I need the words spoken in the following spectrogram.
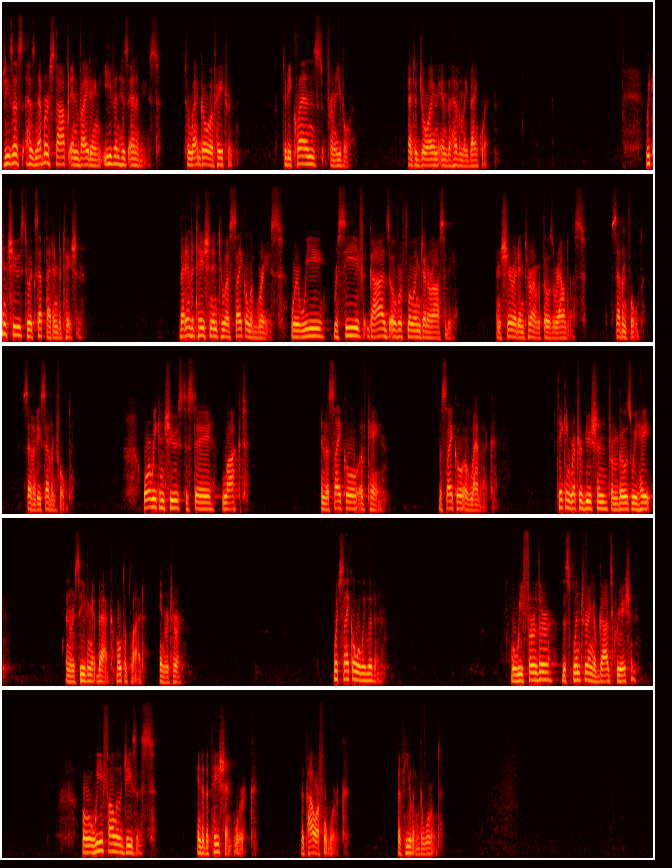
Jesus has never stopped inviting even his enemies to let go of hatred, to be cleansed from evil, and to join in the heavenly banquet. We can choose to accept that invitation that invitation into a cycle of grace where we receive God's overflowing generosity and share it in turn with those around us, sevenfold, 77fold. Or we can choose to stay locked in the cycle of Cain, the cycle of Lamech, taking retribution from those we hate and receiving it back multiplied in return. Which cycle will we live in? Will we further the splintering of God's creation? Or will we follow Jesus into the patient work, the powerful work of healing the world?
